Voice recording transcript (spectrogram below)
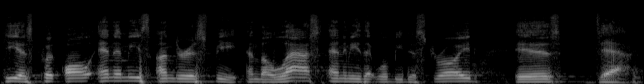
he has put all enemies under his feet. And the last enemy that will be destroyed is death.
